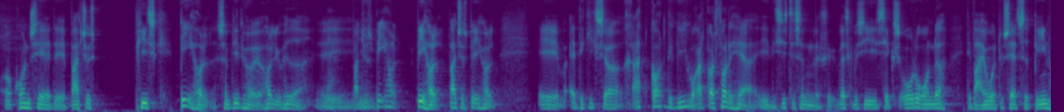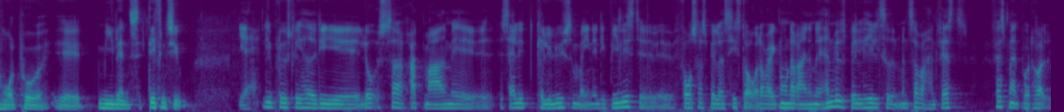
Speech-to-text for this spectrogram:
Og grund til, at øh, Bartos Pisk B-hold, som dit hold jo hedder. Ja, Bartos B-hold. B-hold, Bartos B-hold. øh, at det gik så ret godt, det gik jo ret godt for det her i de sidste sådan, hvad skal vi sige, 6-8 runder, det var jo, at du satte benhårdt på øh, Milans defensiv. Ja, lige pludselig havde de øh, låst sig ret meget med øh, særligt Kalily, som var en af de billigste øh, forsvarsspillere sidste år. Der var ikke nogen, der regnede med, at han ville spille hele tiden, men så var han fast, fast mand på et hold,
